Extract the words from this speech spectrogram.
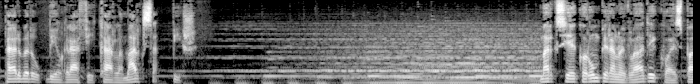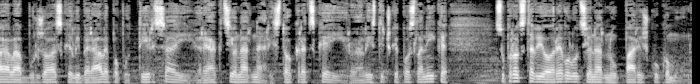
Sperber u biografiji Karla Marksa piše. Marks je korumpiranoj vladi koja je spajala buržoaske liberale poput Tirsa i reakcionarne aristokratske i royalističke poslanike suprotstavio revolucionarnu Parišku komunu.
